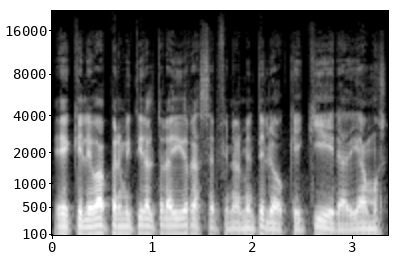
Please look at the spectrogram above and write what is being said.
eh, que le va a permitir al Aguirre hacer finalmente lo que quiera, digamos,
